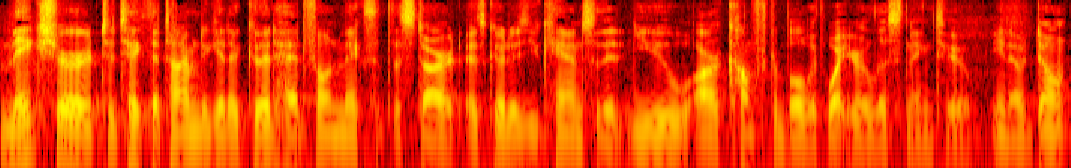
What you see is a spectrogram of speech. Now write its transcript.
Make sure to take the time to get a good headphone mix at the start, as good as you can, so that you are comfortable with what you're listening to. You know, don't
